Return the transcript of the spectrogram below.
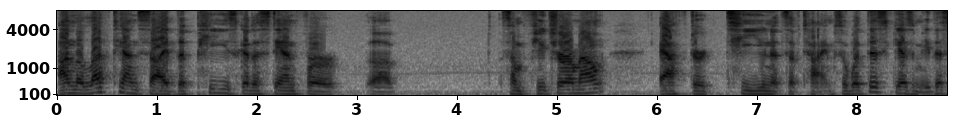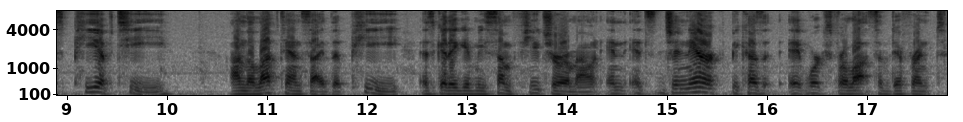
on the left-hand side, the p is going to stand for uh, some future amount after t units of time. So what this gives me, this p of t, on the left hand side, the p is going to give me some future amount. And it's generic because it works for lots of different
